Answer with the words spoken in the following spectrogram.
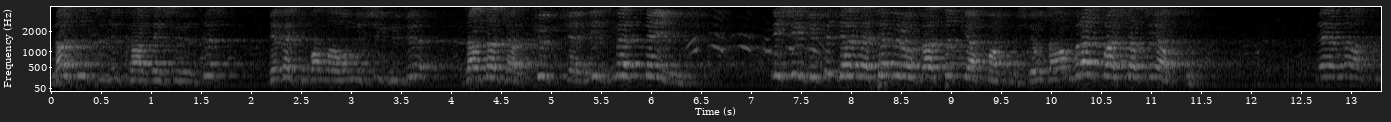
Nasıl sizin kardeşinizdir? Demek ki vallahi onun işi gücü Zazaca, Kürtçe, hizmet değilmiş. İşi gücü devlete bürokratlık yapmakmış. E o zaman bırak başkası yapsın. Değerli halkımız.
